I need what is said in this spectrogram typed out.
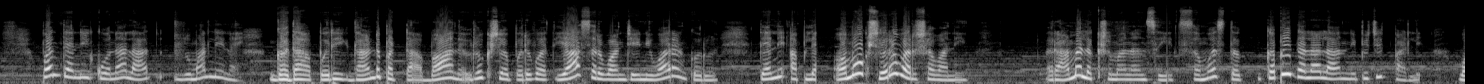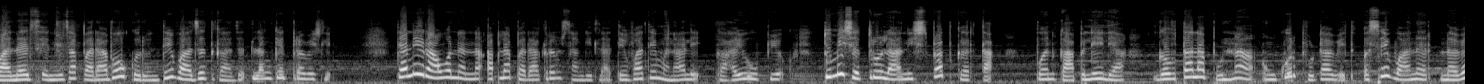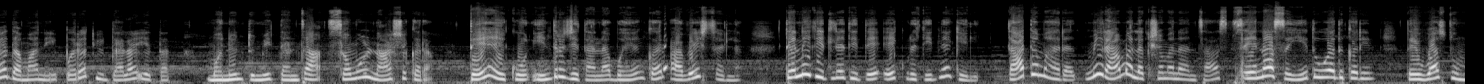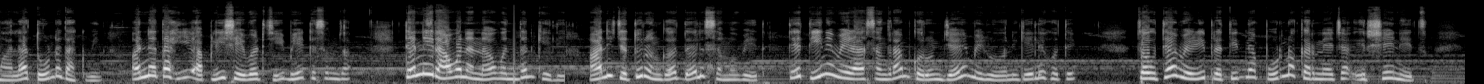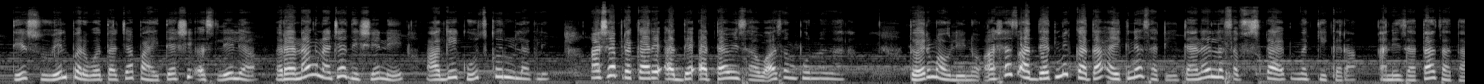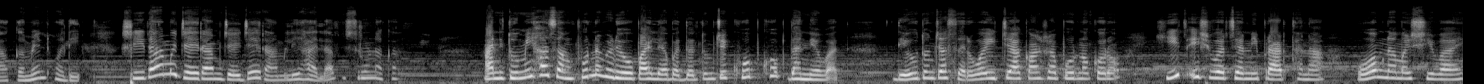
पण त्यांनी कोणाला जुमानले नाही. गदा परीख दांडपट्टा बाण वृक्ष पर्वत या सर्वांचे निवारण करून त्यांनी आपल्या अमोक्षर शरवर्षावाने रामलक्ष्मणांसहित समस्त कपिदलाला निपिचित पाडले. वानर सेनेचा पराभव करून ते वाजत गाजत लंकेत प्रवेशले. त्यांनी रावणांना आपला पराक्रम सांगितला. तेव्हा ते म्हणाले काय उपयोग. तुम्ही शत्रूला निष्प्रभ करता पण कापलेल्या गवताला पुन्हा अंकुर फुटावेत असे वानर नव्या दमाने परत युद्धाला येतात. म्हणून तुम्ही त्यांचा समूळ नाश करा. ते ऐकून इंद्रजितांना भयंकर आवेश चढला. त्यांनी तिथल्या तिथे एक प्रतिज्ञा केली. तात महाराज मी राम लक्ष्मणांचा सेनासहित वध करीन तेव्हाच तुम्हाला तोंड दाखवीन. अन्यथा ही आपली शेवटची भेट समजा. त्यांनी रावणांना वंदन केले आणि चतुरंग दल समवेत ते तीन वेळा संग्राम करून जय मिळवून गेले होते. चौथ्या वेळी प्रतिज्ञा पूर्ण करण्याच्या ईर्षेनेच ते सुवेल पर्वताच्या पायथ्याशी असलेल्या रणांगणाच्या दिशेने आगेकूच करू लागले. अशा प्रकारे अध्याय अठ्ठावीसावा संपूर्ण झाला. तर माऊलीनो अशाच आध्यात्मिक कथा ऐकण्यासाठी चॅनलला सबस्क्राईब नक्की करा आणि जाता जाता कमेंटमध्ये श्रीराम जयराम जय जय राम लिहायला विसरू नका. आणि तुम्ही हा संपूर्ण व्हिडिओ पाहिल्याबद्दल तुमचे खूप खूप धन्यवाद. देव तुमच्या सर्व इच्छा आकांक्षा पूर्ण करो. हीच ईश्वरचरणी प्रार्थना. ओम नम शिवाय.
